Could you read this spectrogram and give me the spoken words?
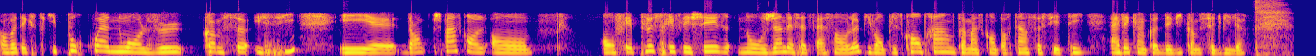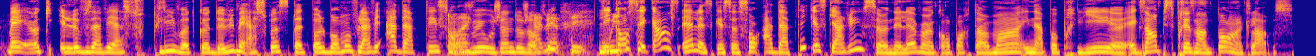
on va t'expliquer pourquoi nous on le veut comme ça ici. Et euh, donc, je pense qu'on on, on fait plus réfléchir nos jeunes de cette façon-là, puis ils vont plus comprendre comment se comporter en société avec un code de vie comme celui-là. Ben ok, là vous avez assoupli votre code de vie, mais assoupli c'est peut-être pas le bon mot. Vous l'avez adapté, si on veut, aux jeunes d'aujourd'hui. Les conséquences, elles, est-ce que se sont adaptées? Qu'est-ce qui arrive si un élève a un comportement inapproprié, euh, exemple, il se présente pas en classe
